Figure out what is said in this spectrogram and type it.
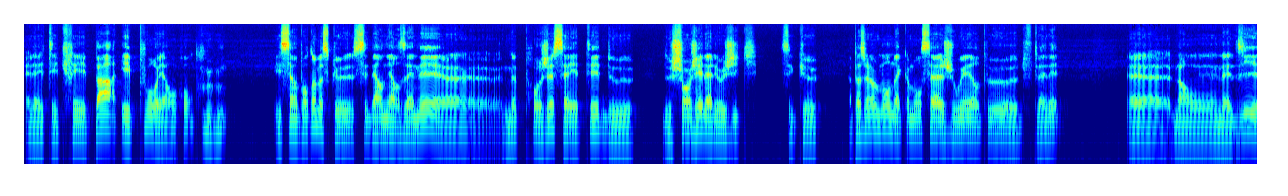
elle a été créée par et pour les rencontres. Et c'est important parce que ces dernières années, euh, notre projet, ça a été de, de changer la logique. C'est que à partir du moment où on a commencé à jouer un peu euh, toute l'année, euh, ben, on a dit,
